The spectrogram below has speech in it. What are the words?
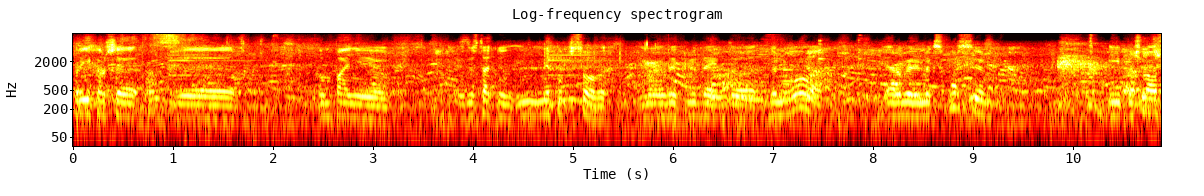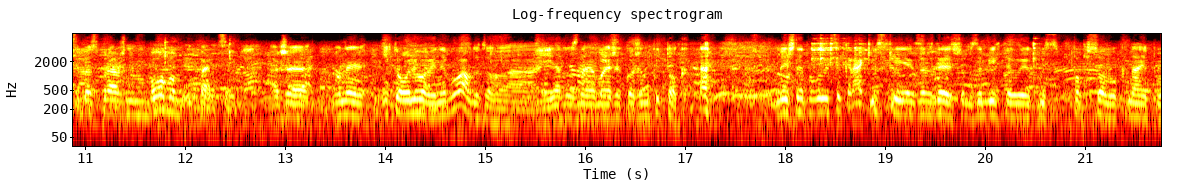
Приїхавши з е, компанією з достатньо непопсових молодих людей до, до Львова, я робив їм екскурсію і почував себе справжнім богом і перцем. Адже вони ніхто у Львові не бував до того, а я тут знаю майже кожен куток. Ми йшли по вулиці Краківській, як завжди, щоб забігти у якусь попсову кнайпу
